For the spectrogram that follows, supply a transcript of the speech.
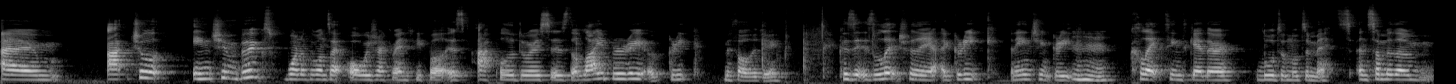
Um, actual ancient books, one of the ones I always recommend to people is Apollodorus's The Library of Greek Mythology, because it is literally a Greek, an ancient Greek, Mm-hmm. collecting together loads and loads of myths, and some of them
